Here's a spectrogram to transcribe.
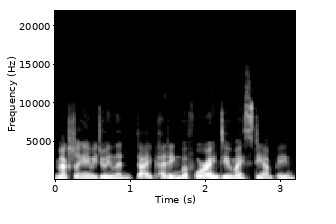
I'm actually going to be doing the die cutting before I do my stamping.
